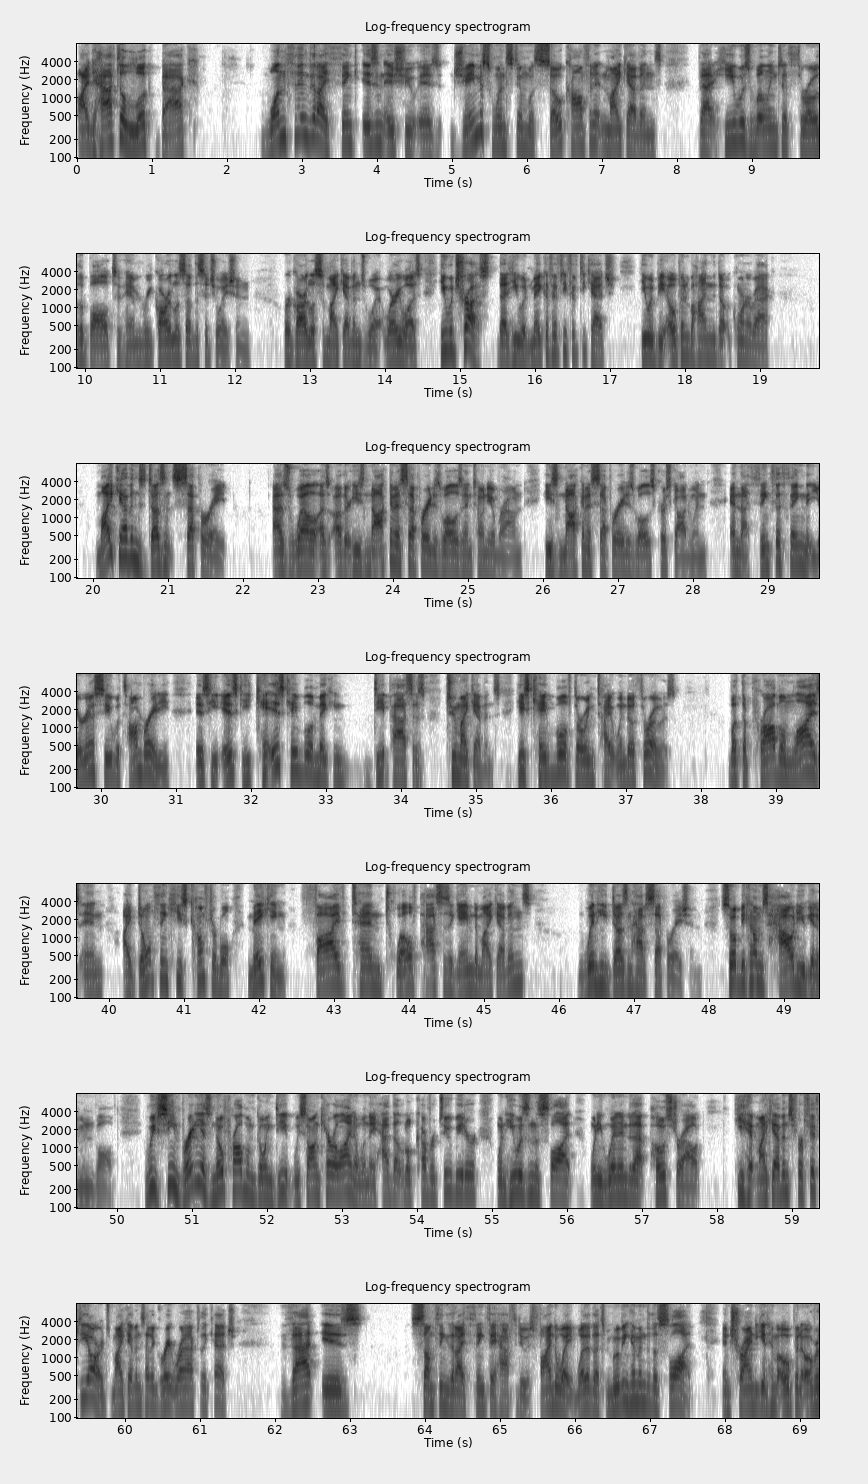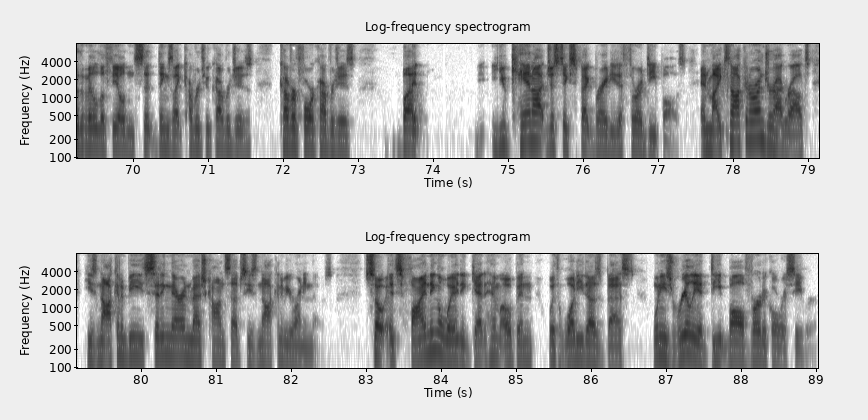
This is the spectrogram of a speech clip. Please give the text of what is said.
I'd have to look back. One thing that I think is an issue is Jameis Winston was so confident in Mike Evans that he was willing to throw the ball to him regardless of the situation, regardless of Mike Evans wh- where he was. He would trust that he would make a 50 50 catch he would be open behind the cornerback. Mike Evans doesn't separate as well as other. He's not going to separate as well as Antonio Brown. He's not going to separate as well as Chris Godwin. And I think the thing that you're going to see with Tom Brady is he is he can, is capable of making deep passes to Mike Evans. He's capable of throwing tight window throws. But the problem lies in I don't think he's comfortable making 5, 10, 12 passes a game to Mike Evans when he doesn't have separation. So it becomes how do you get him involved? We've seen Brady has no problem going deep. We saw in Carolina when they had that little cover two beater, when he was in the slot, when he went into that post route, he hit Mike Evans for 50 yards. Mike Evans had a great run after the catch. That is something that I think they have to do is find a way, whether that's moving him into the slot and trying to get him open over the middle of the field and sit things like cover two coverages, cover four coverages. But you cannot just expect Brady to throw deep balls. And Mike's not going to run drag routes. He's not going to be sitting there in mesh concepts. He's not going to be running those. So it's finding a way to get him open with what he does best when he's really a deep ball vertical receiver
